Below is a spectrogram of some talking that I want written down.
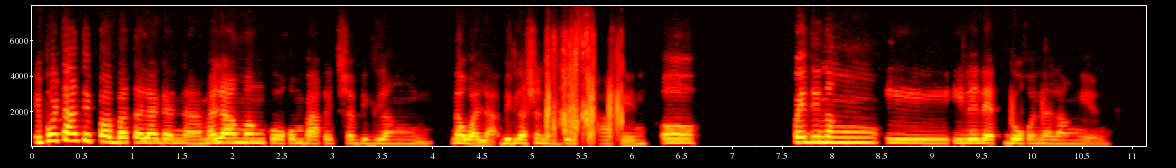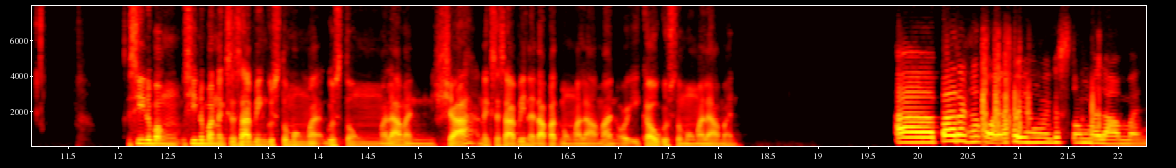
Importante pa ba talaga na malaman ko kung bakit siya biglang nawala, bigla siya nag-ghost sa akin? O pwede nang i- i-let go ko na lang yun? Sino bang sino bang nagsasabing gusto mong ma- gustong malaman? Siya nagsasabi na dapat mong malaman or ikaw gusto mong malaman? Ah, parang ako, ako yung may gustong malaman.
